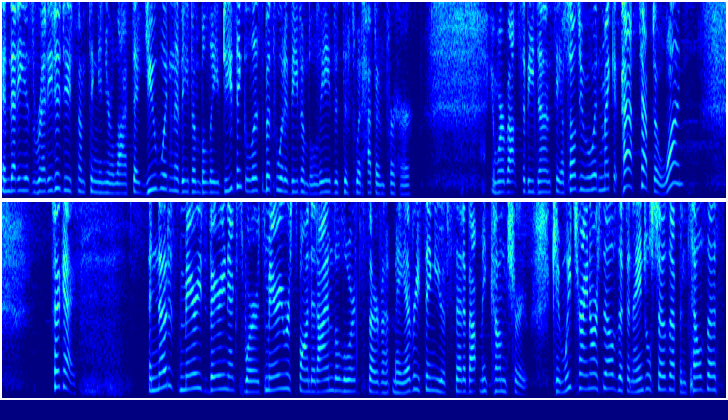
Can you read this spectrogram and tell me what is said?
and that He is ready to do something in your life that you wouldn't have even believed. Do you think Elizabeth would have even believed that this would happen for her? And we're about to be done. See, I told you we wouldn't make it past chapter one. Okay. And notice Mary's very next words. Mary responded, I am the Lord's servant. May everything you have said about me come true. Can we train ourselves if an angel shows up and tells us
